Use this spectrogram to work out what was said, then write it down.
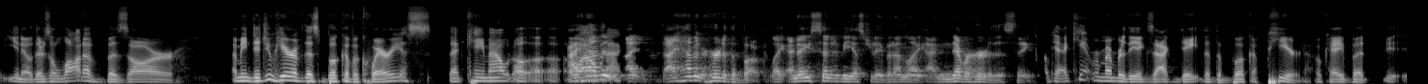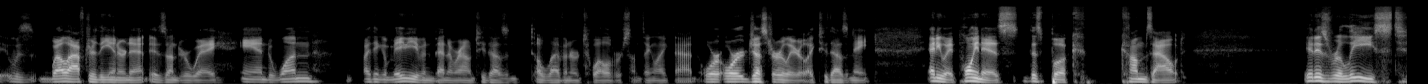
you know there's a lot of bizarre I mean, did you hear of this book of Aquarius that came out? A, a, I haven't. I, I, haven't heard of the book. Like, I know you sent it to me yesterday, but I'm like, I've never heard of this thing. Okay, I can't remember the exact date that the book appeared. Okay, but it, it was well after the internet is underway, and one, I think it maybe even been around 2011 or 12 or something like that, or or just earlier, like 2008. Anyway, point is, this book comes out it is released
